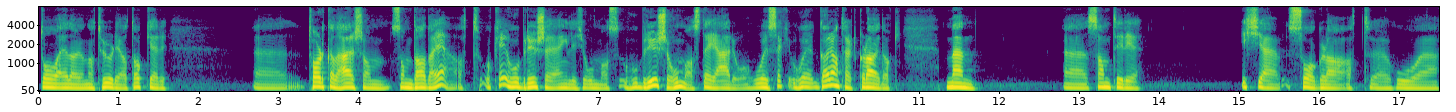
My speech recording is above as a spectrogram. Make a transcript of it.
da er det jo naturlig at dere eh, tolker det her som, som da det er. At OK, hun bryr seg egentlig ikke om oss. Hun bryr seg om oss, det gjør hun. Hun er, sikker, hun er garantert glad i dere. Men eh, samtidig ikke så glad at uh, hun, uh,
